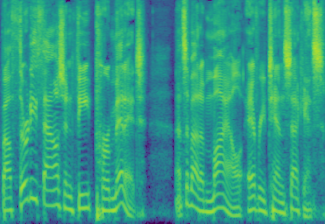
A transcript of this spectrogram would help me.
about 30,000 feet per minute. That's about a mile every 10 seconds.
